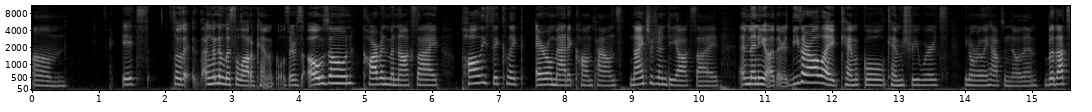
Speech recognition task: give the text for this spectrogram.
Um it's so there, I'm going to list a lot of chemicals. There's ozone, carbon monoxide, polycyclic aromatic compounds, nitrogen dioxide, and many other. These are all like chemical chemistry words. You don't really have to know them. But that's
